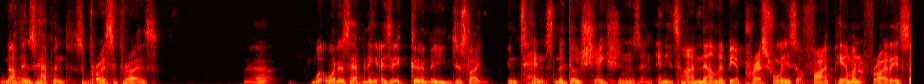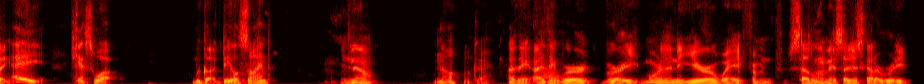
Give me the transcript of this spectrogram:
Nothing's happened. Surprise, surprise. yeah. What, what is happening? Is it going to be just like intense negotiations? And anytime now there'd be a press release at 5 p.m. on a Friday saying, hey, guess what? We got a deal signed? No, No? Okay. I think I think we're we're more than a year away from settling this. I just got a really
